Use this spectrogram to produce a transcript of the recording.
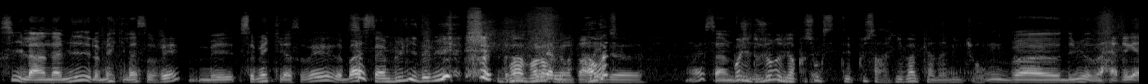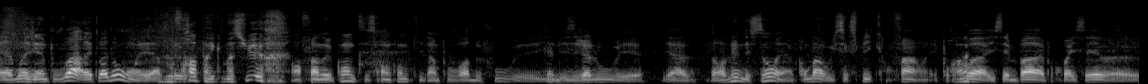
Si, il a un ami, le mec il l'a sauvé, mais ce mec qui l'a sauvé, de base, c'est un bully de lui. Ouais, voilà. Mais on Ah parlait ouais de. Ouais, c'est un Moi, j'ai toujours eu l'impression que c'était plus un rival qu'un ami, tu vois. Bah, au début, bah, regarde, moi j'ai un pouvoir et toi non. Et Je après, frappe avec ma sueur. en fin de compte, il se rend compte qu'il a un pouvoir de fou et il est jaloux. Et il y a, dans l'une des saisons, il y a un combat où il s'explique enfin et pourquoi il s'aime pas et pourquoi il s'aime. euh,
